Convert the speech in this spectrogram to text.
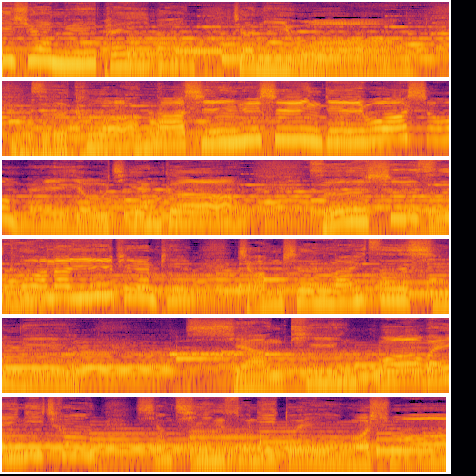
的旋律陪伴着你我，此刻那心与心的握手没有间隔，此时此刻那一片片掌声来自心里，想听我为你唱，想倾诉你对我说。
